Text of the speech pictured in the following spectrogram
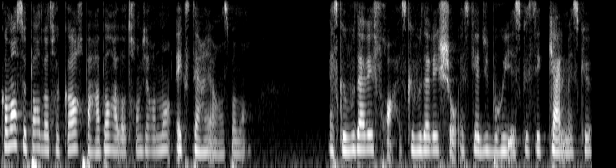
comment se porte votre corps par rapport à votre environnement extérieur en ce moment. Est-ce que vous avez froid? Est-ce que vous avez chaud? Est-ce qu'il y a du bruit? Est-ce que c'est calme? Est-ce que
